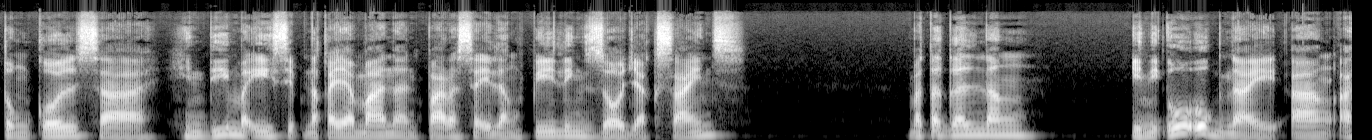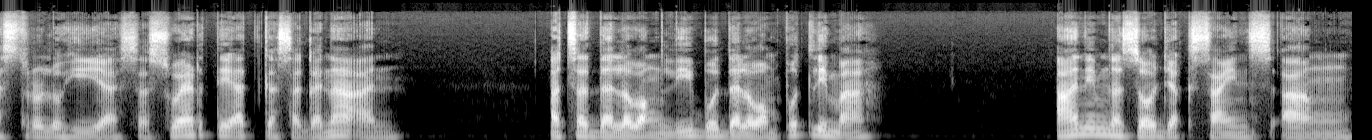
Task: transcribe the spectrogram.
tungkol sa hindi maisip na kayamanan para sa ilang piling zodiac signs? Matagal nang iniuugnay ang astrolohiya sa swerte at kasaganaan at sa 2025, anim na zodiac signs ang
